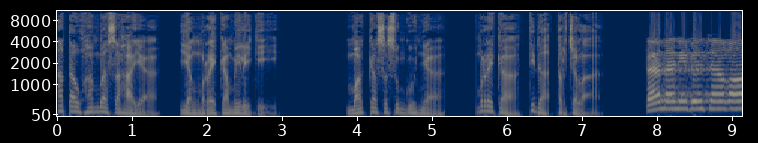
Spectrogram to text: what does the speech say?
atau hamba sahaya yang mereka miliki. Maka sesungguhnya mereka tidak tercela. فمن ابتغى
